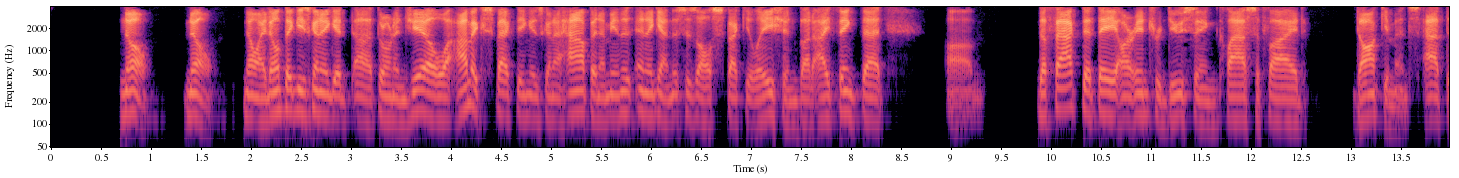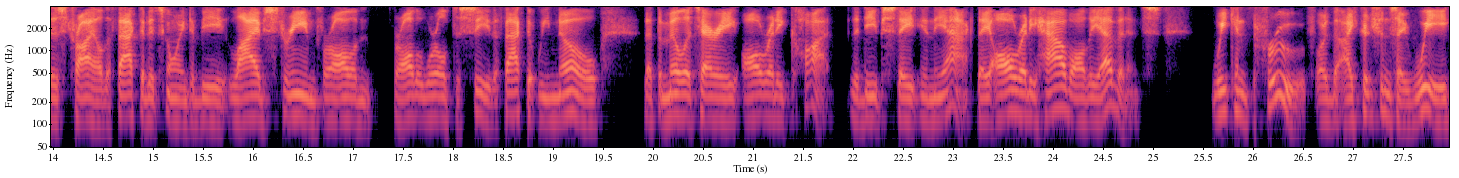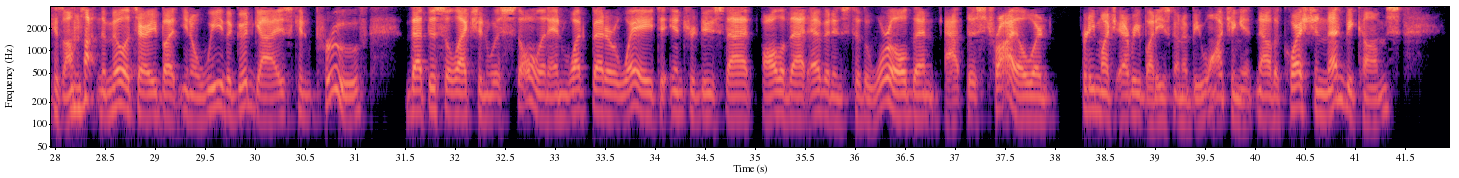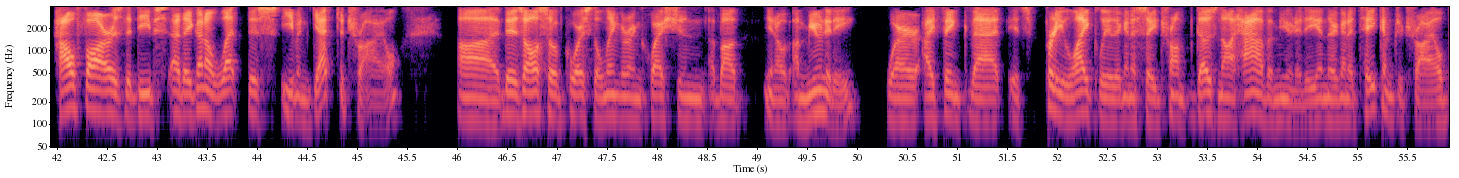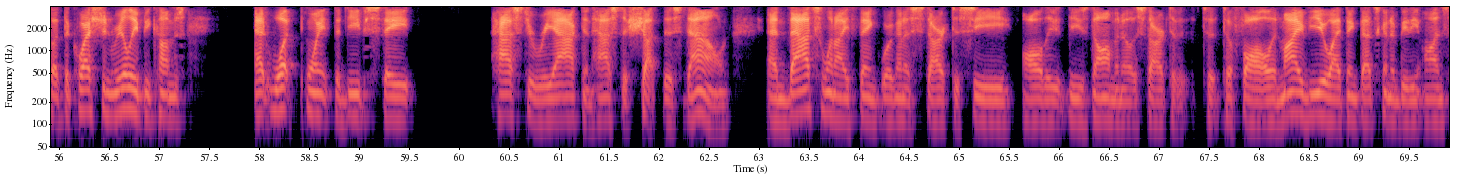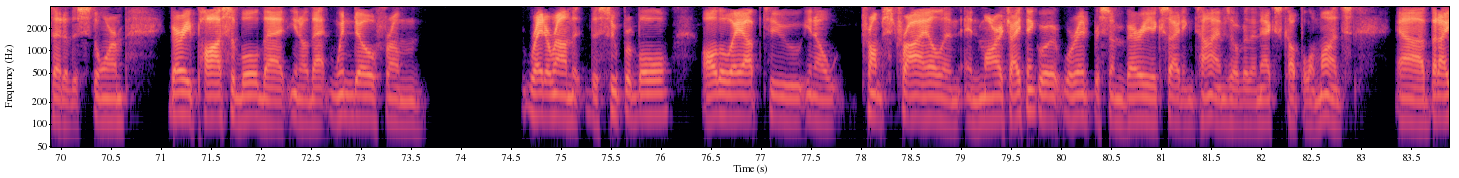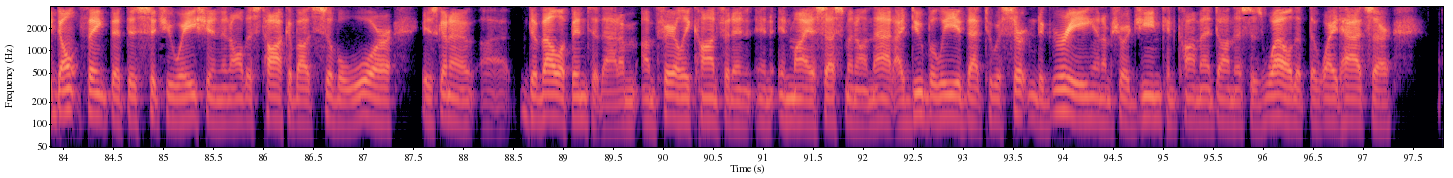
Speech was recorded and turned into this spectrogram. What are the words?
No, no, No, I don't think he's going to get uh, thrown in jail. What I'm expecting is going to happen. I mean, and again, this is all speculation, but I think that um, the fact that they are introducing classified documents at this trial, the fact that it's going to be live streamed for all for all the world to see, the fact that we know that the military already caught the deep state in the act, they already have all the evidence. We can prove, or the, I shouldn't say we, because I'm not in the military, but you know, we, the good guys, can prove that this election was stolen. And what better way to introduce that all of that evidence to the world than at this trial, where pretty much everybody's going to be watching it. Now the question then becomes how far is the deep? Are they going to let this even get to trial? Uh, there's also, of course, the lingering question about you know immunity, where I think that it's pretty likely they're going to say Trump does not have immunity and they're going to take him to trial. But the question really becomes at what point the deep state has to react and has to shut this down. And that's when I think we're going to start to see all the, these dominoes start to, to, to fall. In my view, I think that's going to be the onset of the storm very possible that you know that window from right around the, the Super Bowl all the way up to you know Trump's trial in, in March. I think we're we're in for some very exciting times over the next couple of months. Uh, but I don't think that this situation and all this talk about civil war is going to uh, develop into that. I'm, I'm fairly confident in, in my assessment on that. I do believe that to a certain degree, and I'm sure Gene can comment on this as well, that the White Hats are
